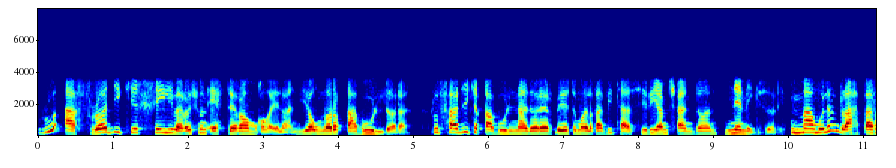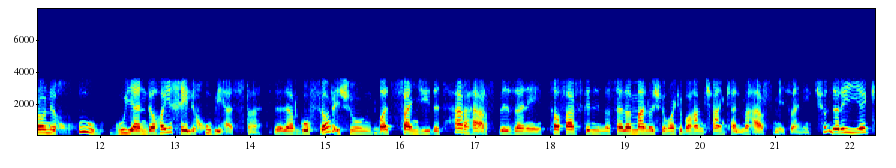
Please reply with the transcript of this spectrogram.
رو افرادی که خیلی براشون احترام قائلن یا اونا رو قبول دارن. رو فردی که قبول نداره به احتمال قوی تأثیری هم چندان نمی‌گذاره. معمولا رهبران خوب گوینده های خیلی خوبی هستند. در گفتارشون باید سنجیده تر حرف بزنید تا فرض کنید مثلا من و شما که با هم چند کلمه حرف می‌زنیم. چون داره یک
